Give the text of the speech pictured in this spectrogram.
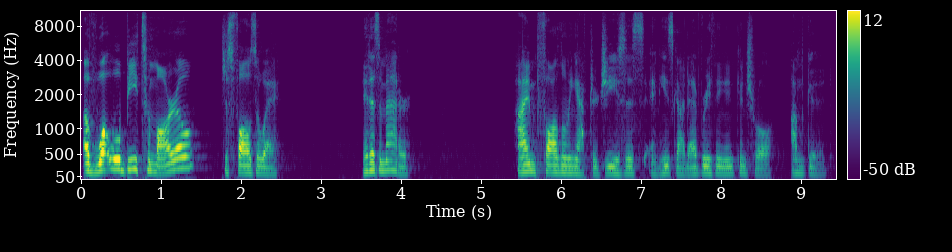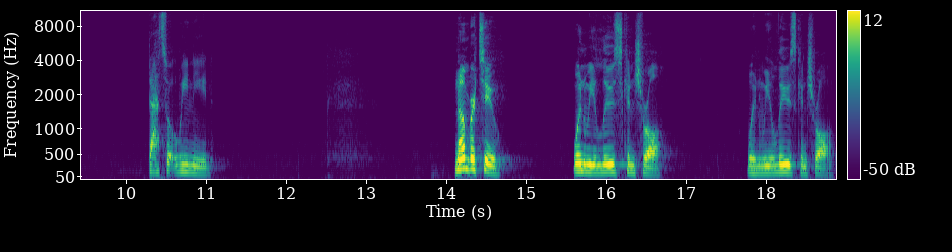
of what will be tomorrow, just falls away. It doesn't matter. I'm following after Jesus, and He's got everything in control. I'm good. That's what we need. Number two, when we lose control. When we lose control.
